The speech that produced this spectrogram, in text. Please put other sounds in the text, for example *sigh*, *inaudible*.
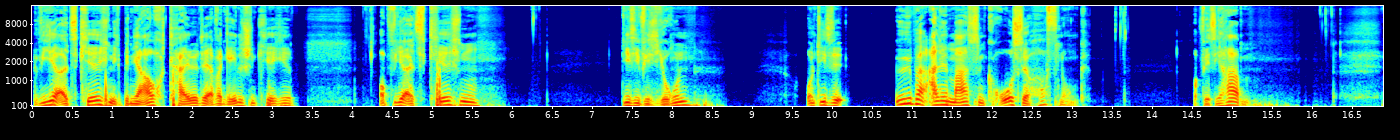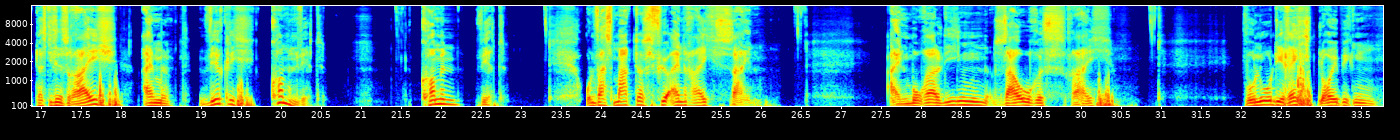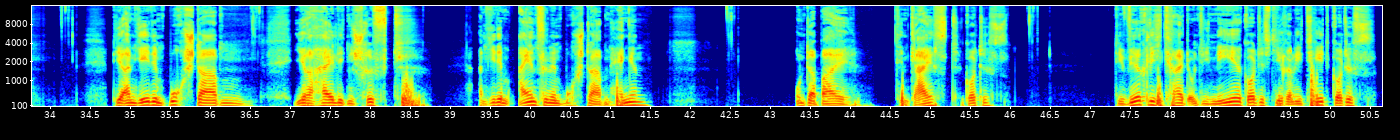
wir als Kirchen, ich bin ja auch Teil der evangelischen Kirche, ob wir als Kirchen diese Vision und diese über alle Maßen große Hoffnung, ob wir sie haben dass dieses Reich einmal wirklich kommen wird. Kommen wird. Und was mag das für ein Reich sein? Ein moralinsaures Reich, wo nur die Rechtgläubigen, die an jedem Buchstaben ihrer heiligen Schrift, an jedem einzelnen Buchstaben hängen und dabei den Geist Gottes, die Wirklichkeit und die Nähe Gottes, die Realität Gottes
